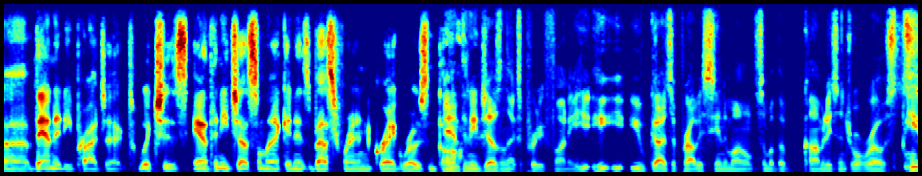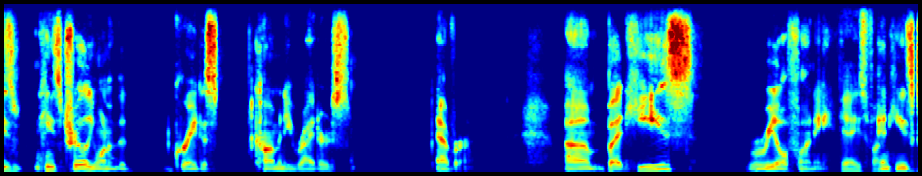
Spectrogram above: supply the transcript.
uh, Vanity Project, which is Anthony Jeselnik and his best friend Greg Rosenthal. Anthony Jeselnik's pretty funny. He, he, you guys have probably seen him on some of the Comedy Central roasts. He's he's truly one of the greatest comedy writers ever. Um, but he's real funny. Yeah, he's funny. And he's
